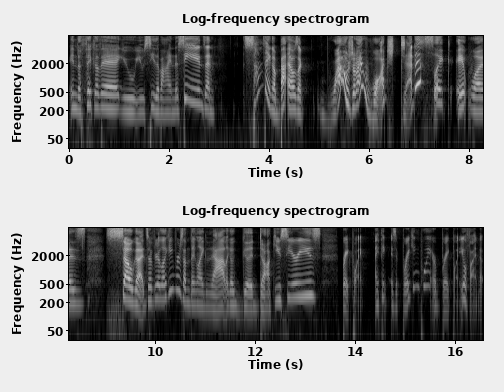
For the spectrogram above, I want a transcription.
in the thick of it. You you see the behind the scenes and something about I was like, wow, should I watch Dennis? Like it was so good. So if you're looking for something like that, like a good docu series, Breakpoint. I think is it Breaking Point or Breakpoint? You'll find it.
